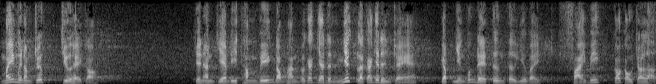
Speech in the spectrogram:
mấy mươi năm trước chưa hề có. Cho nên anh chị em đi thăm viếng, đồng hành với các gia đình, nhất là các gia đình trẻ, gặp những vấn đề tương tự như vậy, phải biết có câu trả lời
